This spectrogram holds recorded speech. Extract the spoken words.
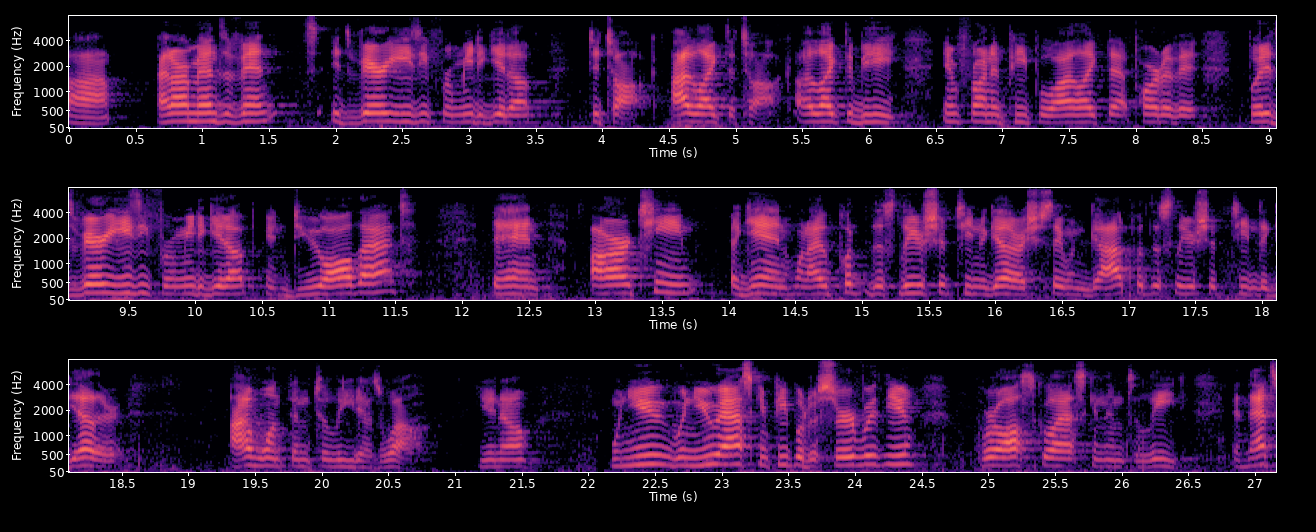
uh, at our men's event, it's very easy for me to get up to talk. I like to talk. I like to be in front of people. I like that part of it. But it's very easy for me to get up and do all that. And our team, again, when I put this leadership team together, I should say when God put this leadership team together, I want them to lead as well. You know? When you when you asking people to serve with you, we're also asking them to lead. And that's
